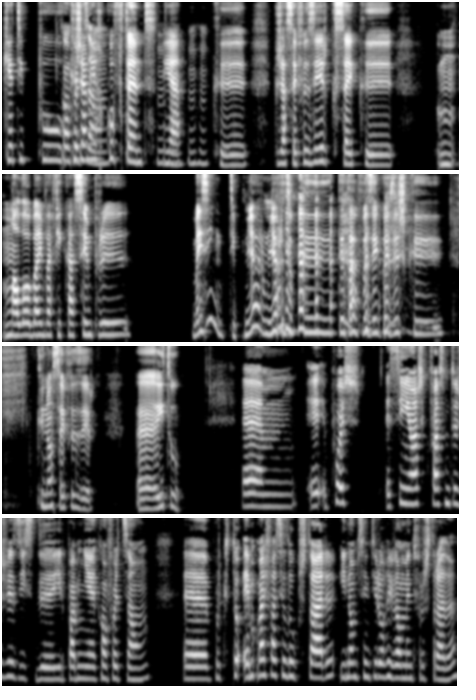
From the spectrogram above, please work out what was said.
que é tipo, que já me é reconfortante. Uhum, yeah. uhum. Que, que já sei fazer, que sei que mal ou bem vai ficar sempre bemzinho, tipo, melhor, melhor do que tentar fazer coisas que, que não sei fazer. Uh, e tu? Um, é, pois, assim, eu acho que faço muitas vezes isso de ir para a minha comfort zone, uh, porque tô, é mais fácil eu gostar e não me sentir horrivelmente frustrada.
